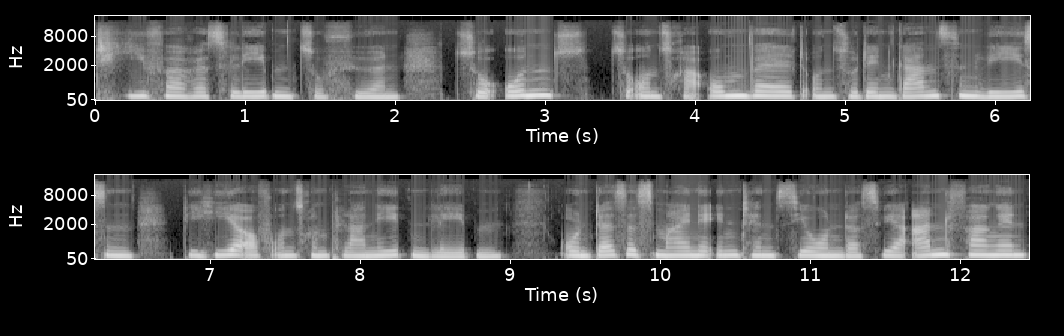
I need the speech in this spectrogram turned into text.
tieferes Leben zu führen, zu uns, zu unserer Umwelt und zu den ganzen Wesen, die hier auf unserem Planeten leben. Und das ist meine Intention, dass wir anfangen,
